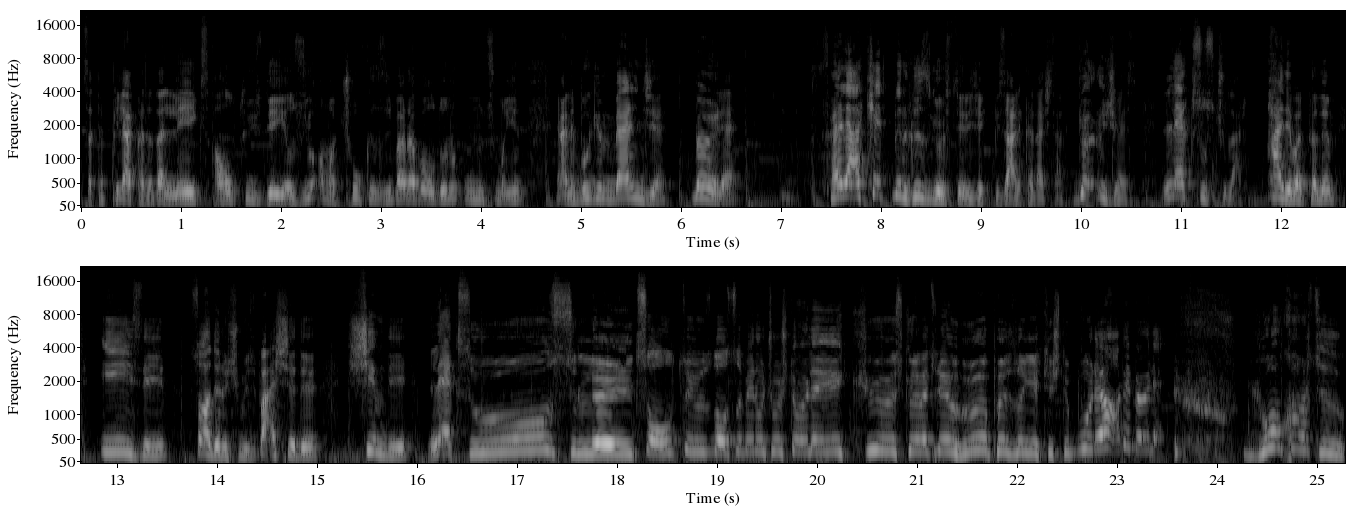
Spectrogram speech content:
Zaten plakada da LX 600 diye yazıyor ama çok hızlı bir araba olduğunu unutmayın. Yani bugün bence böyle felaket bir hız gösterecek bize arkadaşlar. Göreceğiz. Lexusçular. Hadi bakalım iyi izleyin. Sağ dönüşümüz başladı. Şimdi Lexus LX 600 nasıl bir uçuştu öyle 200 kilometre hıp hızlı yetişti. Bu ne abi böyle? Yok artık.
